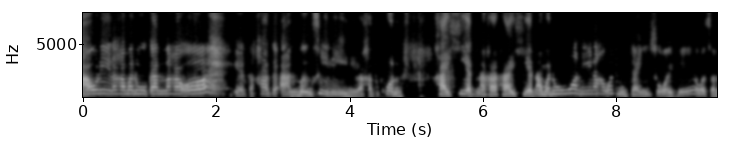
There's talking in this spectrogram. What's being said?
เอานี่นะคะ มาดูกันนะคะโอ้ยเอ็ดกับข้าแต่อ่านเบิงซีรีส์นี่แหละค่ะ ทุกคนคลายเครียดนะคะคลายเครียดเอามาดูงวดนี้นะคะ ว่าถูกใจอีสวยเท่ว่าสัน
